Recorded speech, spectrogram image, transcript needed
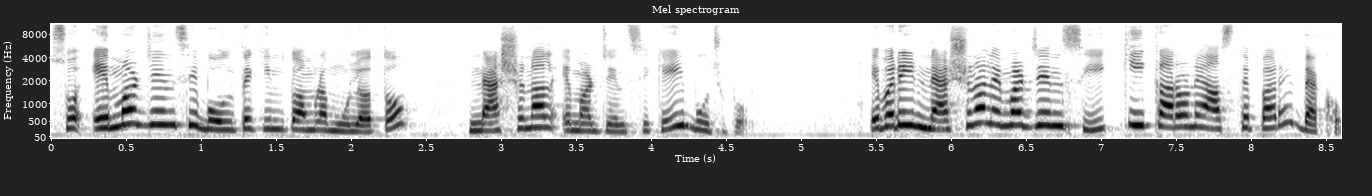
সো, এমার্জেন্সি বলতে কিন্তু আমরা মূলত ন্যাশনাল এমার্জেন্সিকেই বুঝব। এবার এই ন্যাশনাল এমার্জেন্সি কি কারণে আসতে পারে? দেখো,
